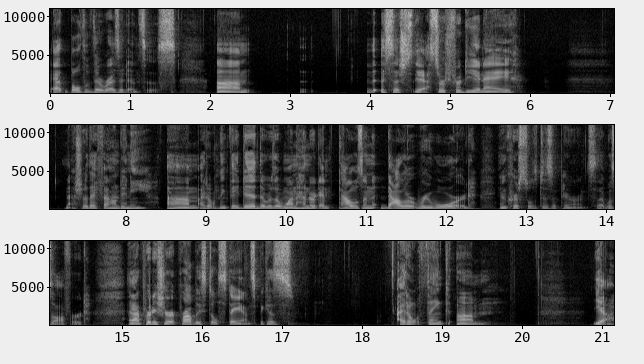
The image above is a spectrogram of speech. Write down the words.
at both of their residences. Um, it's a, yeah, search for DNA. Not sure they found any. Um, I don't think they did. There was a one hundred and thousand dollar reward in Crystal's disappearance that was offered, and I'm pretty sure it probably still stands because I don't think. Um, yeah,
